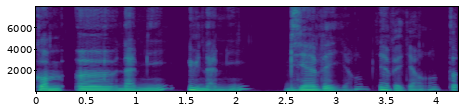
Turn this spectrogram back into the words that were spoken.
comme un ami, une amie, bienveillant, bienveillante,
